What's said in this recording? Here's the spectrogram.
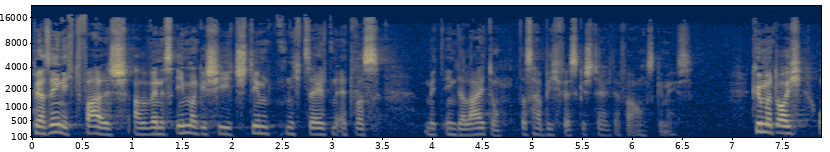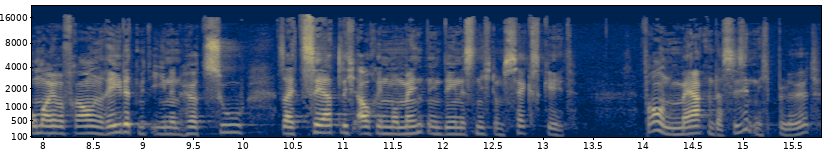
per se nicht falsch, aber wenn es immer geschieht, stimmt nicht selten etwas mit in der Leitung. Das habe ich festgestellt, erfahrungsgemäß. Kümmert euch um eure Frauen, redet mit ihnen, hört zu, seid zärtlich auch in Momenten, in denen es nicht um Sex geht. Frauen merken das, sie sind nicht blöd.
